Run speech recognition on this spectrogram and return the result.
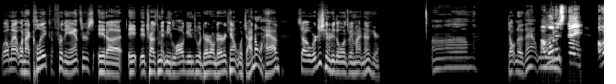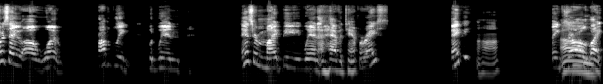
Well, Matt, when I click for the answers, it uh it, it tries to make me log into a Dirt on Dirt account, which I don't have. So we're just gonna do the ones we might know here. Um, don't know that one. I want to say. I want to say. Uh, one probably would win. Answer might be when I Hav-A-Tampa race. Maybe. Uh huh. I mean, 'cause they're all Um, like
